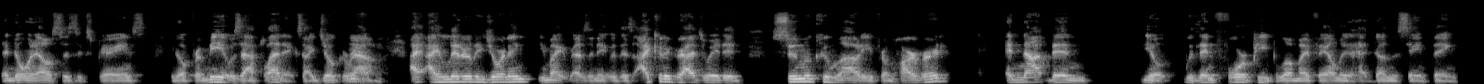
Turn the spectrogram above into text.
that no one else has experienced. You know, for me, it was athletics. I joke around. I, I literally, Jordan, you might resonate with this. I could have graduated summa cum laude from Harvard and not been you know within four people of my family that had done the same thing.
